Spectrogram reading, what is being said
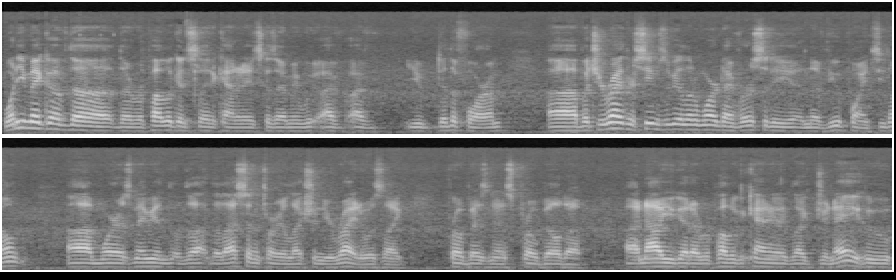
what do you make of the the Republican slate of candidates? Because I mean, we, I've, I've you did the forum, uh, but you're right. There seems to be a little more diversity in the viewpoints. You don't, um, whereas maybe in the, the last senatorial election, you're right. It was like pro business, pro build up. Uh, now you get a Republican candidate like Janae, who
